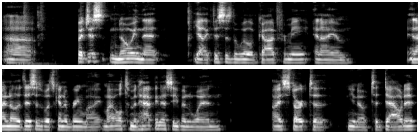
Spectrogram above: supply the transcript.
yeah. Uh, but just knowing that, yeah, like this is the will of God for me, and I am, and I know that this is what's going to bring my my ultimate happiness, even when I start to, you know, to doubt it,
